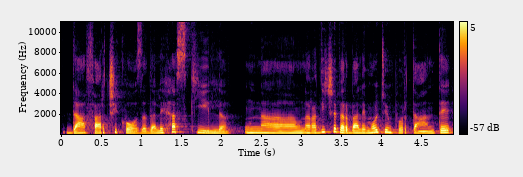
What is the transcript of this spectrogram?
da farci cosa? Da lehaskil, una, una radice verbale molto importante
